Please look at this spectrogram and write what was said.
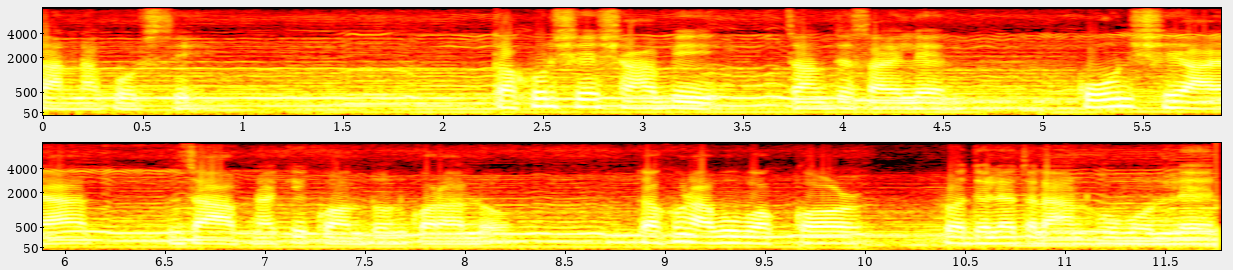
কান্না করছি। তখন সে সাহাবি জানতে চাইলেন, কোন সে আয়াত যা আপনাকে কন্দন করালো? তখন আবু বক্কর রদিল্লাহ বললেন,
